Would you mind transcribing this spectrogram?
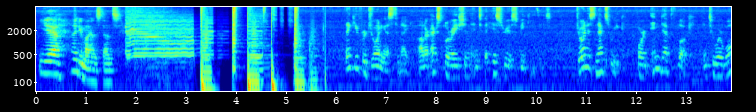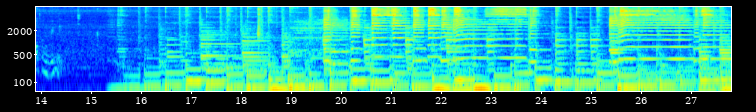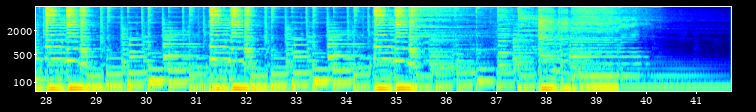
Yeah, I do my own stunts. Thank you for joining us tonight on our exploration into the history of speakeasies. Join us next week for an in-depth look into where Waldo really went.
